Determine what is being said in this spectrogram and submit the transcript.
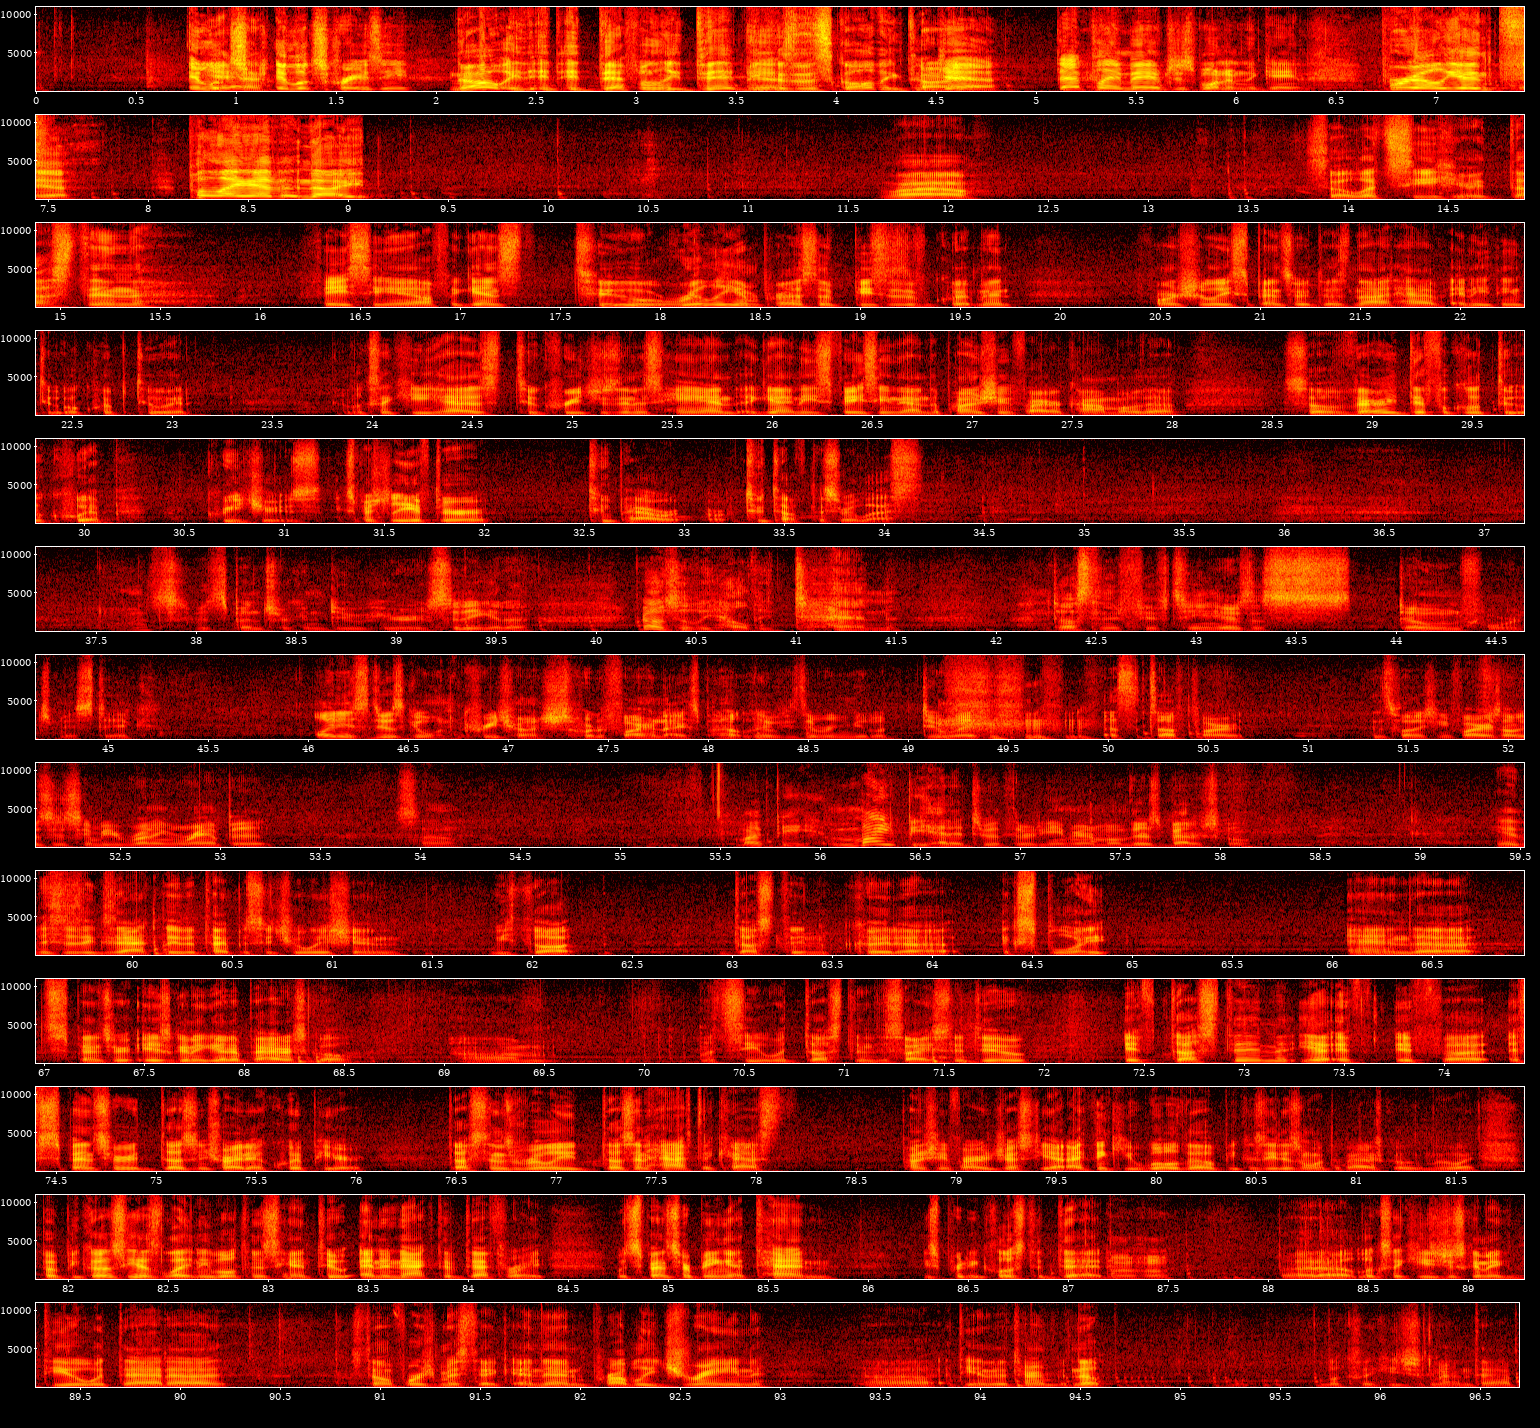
It looks Yeah. it looks crazy. No, it, it, it definitely did Yeah. because of the scalding tarn. Yeah, that play may have just won him the game. Brilliant. Yeah. Play of the night. Wow. So let's see here. Dustin facing off against two really impressive pieces of equipment. Fortunately, Spencer does not have anything to equip to it. It looks like he has two creatures in his hand. Again, he's facing down the Punishing Fire combo, though. So very difficult to equip creatures, especially if they're two power or two toughness or less. Let's see what Spencer can do here. He's sitting at a relatively healthy 10. Dustin at 15. Here's a Stoneforge Mystic. All he needs to do is get one creature on a Sword of Fire Ice, but I don't know if he's ever going to be able to do it. That's the tough part. This Punishing Fire is always just going to be running rampant. So, might be might be headed to a third game here in a moment. There's Batterskull. Yeah, this is exactly the type of situation we thought Dustin could uh, exploit, and uh, Spencer is going to get a Batterskull. Um, let's see what Dustin decides to do. If Dustin, yeah, if if uh, if Spencer doesn't try to equip here, Dustin's really doesn't have to cast punishing fire just yet. I think he will though because he doesn't want the Batterskull to move away. But because he has lightning bolt in his hand too and an active Deathrite, with Spencer being at ten, he's pretty close to dead. Mm-hmm. But uh, looks like he's just going to deal with that uh, Stoneforge Mystic and then probably drain uh, at the end of the turn. But nope. Looks like he's just going to untap.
